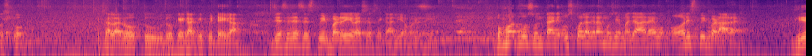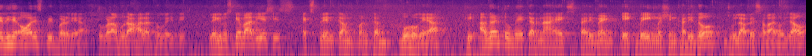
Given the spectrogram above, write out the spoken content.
उसको। साला, रोक तू, रोकेगा कि पिटेगा? जैसे जैसे स्पीड बढ़ रही है, वैसे वैसे गालियाँ बढ़ रही हैं। बहुत वो सुनता नहीं, उसको लग रहा है मुझे मज़ा आ रहा है, वो और स्पीड बढ़ा रहा है। धीरे धीरे और स्पीड बढ़ गया तो बड़ा बुरा हालत हो गई थी। लेकिन उसके बाद ये चीज़ एक्सप्लेन कम, कम वो हो गया कि अगर तुम्हें करना है एक्सपेरिमेंट एक वेइंग मशीन खरीदो झूला पे सवार हो जाओ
